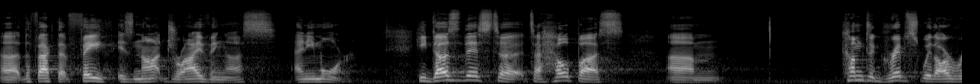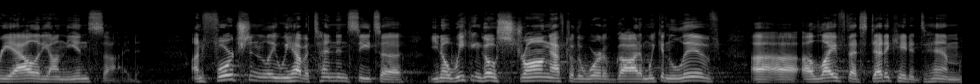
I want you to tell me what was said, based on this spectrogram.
uh, the fact that faith is not driving us anymore. He does this to, to help us um, come to grips with our reality on the inside. Unfortunately, we have a tendency to, you know, we can go strong after the Word of God and we can live uh, a life that's dedicated to Him.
